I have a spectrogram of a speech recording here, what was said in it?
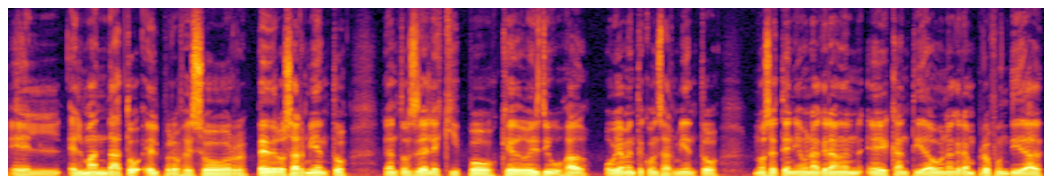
el, el, mandato el profesor Pedro Sarmiento, ya entonces el equipo quedó desdibujado. Obviamente con Sarmiento no se tenía una gran eh, cantidad o una gran profundidad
